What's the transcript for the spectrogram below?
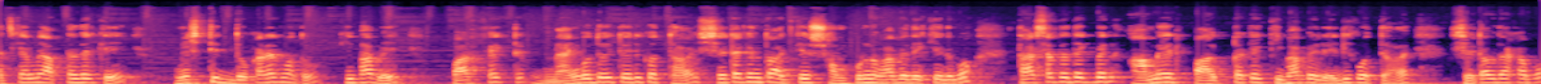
আজকে আমি আপনাদেরকে মিষ্টির দোকানের মতো কীভাবে পারফেক্ট ম্যাঙ্গো দই তৈরি করতে হয় সেটা কিন্তু আজকে সম্পূর্ণভাবে দেখিয়ে দেবো। তার সাথে দেখবেন আমের পাল্পটাকে কীভাবে রেডি করতে হয় সেটাও দেখাবো।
